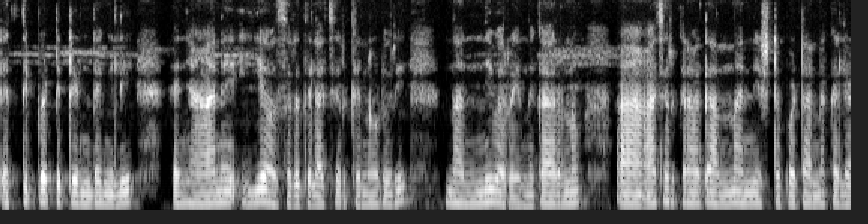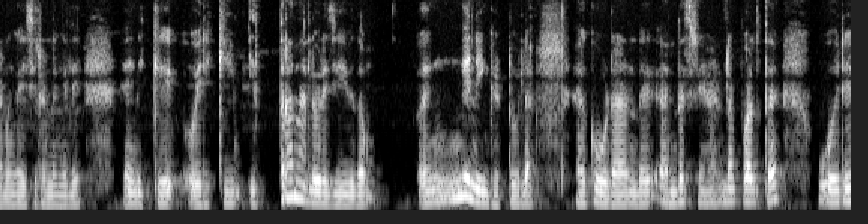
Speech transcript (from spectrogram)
എത്തിപ്പെട്ടിട്ടുണ്ടെങ്കിൽ ഞാൻ ഈ അവസരത്തിൽ ആ ചെറുക്കനോടൊരു നന്ദി പറയുന്നു. കാരണം ആ ചെറുക്കനായിട്ട് അന്ന് എന്നെ ഇഷ്ടപ്പെട്ട് എന്നെ കല്യാണം കഴിച്ചിട്ടുണ്ടെങ്കിൽ എനിക്ക് ഒരിക്കലും ഇത്ര നല്ലൊരു ജീവിതം എങ്ങനെയും കിട്ടൂല. അത് കൂടാണ്ട് എന്റെ ശ്രീയാണിനെ പോലത്തെ ഒരു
